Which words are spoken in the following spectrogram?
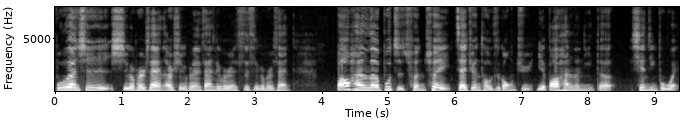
不论是十个 percent、二十个 percent、三十个 percent、四十个 percent，包含了不只纯粹债券投资工具，也包含了你的现金部位。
